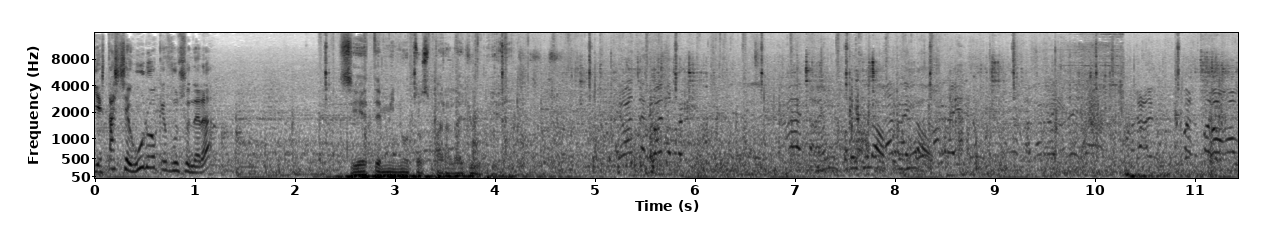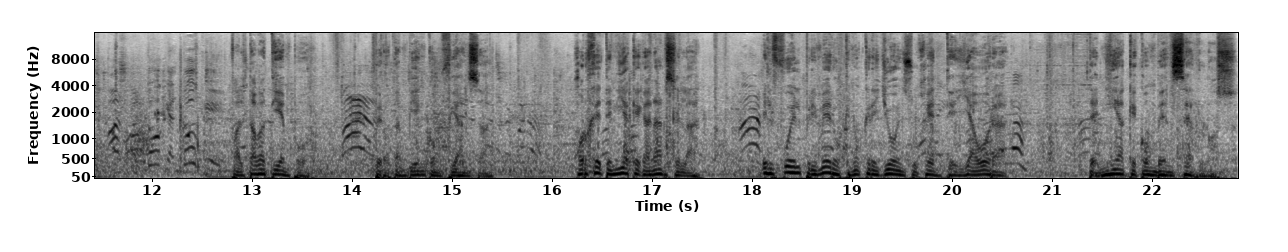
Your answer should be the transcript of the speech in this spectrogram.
¿Y estás seguro que funcionará? Siete minutos para la lluvia. Faltaba tiempo, pero también confianza. Jorge tenía que ganársela. Él fue el primero que no creyó en su gente y ahora tenía que convencerlos.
